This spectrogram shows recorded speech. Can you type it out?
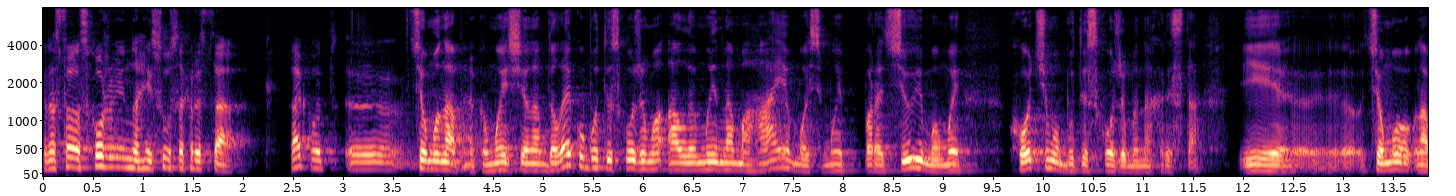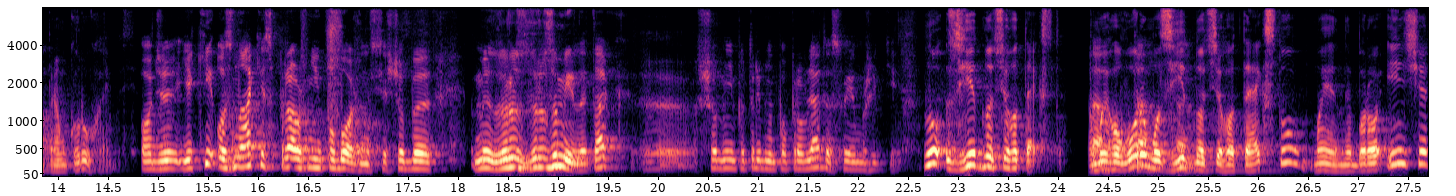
Вона стала схожою на Ісуса Христа. Так, от, е, В цьому напрямку ми ще нам далеко бути схожими, але ми намагаємось, ми працюємо, ми хочемо бути схожими на Христа. І е, в цьому напрямку рухаємось. Отже, які ознаки справжньої побожності, щоб ми зрозуміли, так, е, що мені потрібно поправляти в своєму житті? Ну, згідно цього тексту. Так, ми говоримо так, згідно цього тексту, ми не беремо інше,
